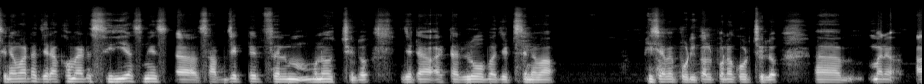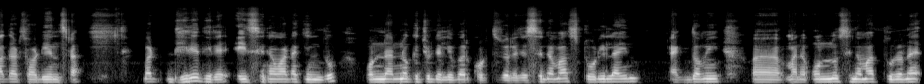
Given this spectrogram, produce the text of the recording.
সিনেমাটা যেরকম একটা সিরিয়াসনেস সাবজেক্টের ফিল্ম মনে হচ্ছিল, যেটা একটা লো বাজেট সিনেমা হিসাবে পরিকল্পনা করছিল মানে আদার্স অডিয়েন্সরা বাট ধীরে ধীরে এই সিনেমাটা কিন্তু অন্যান্য কিছু ডেলিভার করতে চলেছে। সিনেমা স্টোরি লাইন একদমই মানে অন্য সিনেমার তুলনায়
